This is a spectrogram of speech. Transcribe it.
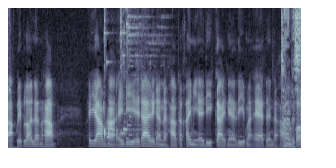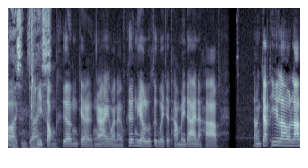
บั๊กเรียบร้อยแล้วนะครับ พยายามหา ID ให้ได้เลยกันนะครับ ถ้าใครมี ID ไก่เนี่ยรีบมาแอดเลยนะครับ Time to แล้วก็ slice and dice มี 2 เครื่องจะง่ายกว่านะเครื่องเดียวรู้สึกว่าจะทำไม่ได้นะครับหลังจากที่เรารับ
